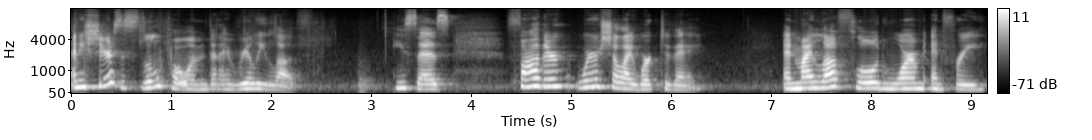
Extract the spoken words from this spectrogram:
And he shares this little poem that I really love. He says, "Father, where shall I work today? And my love flowed warm and free.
